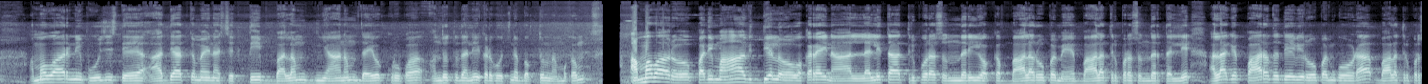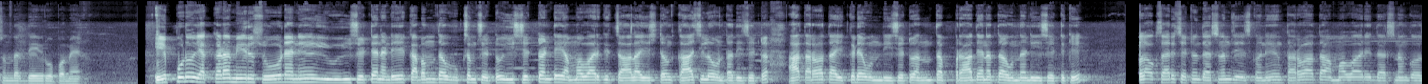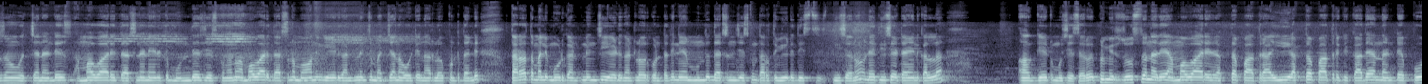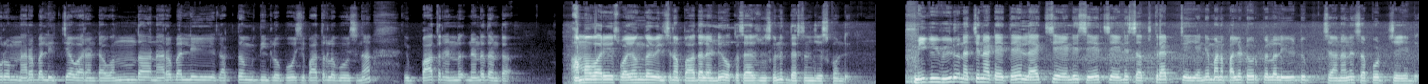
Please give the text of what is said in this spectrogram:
అమ్మవారిని పూజిస్తే ఆధ్యాత్మికమైన శక్తి బలం జ్ఞానం దైవకృప అందుతుందని ఇక్కడికి వచ్చిన భక్తుల నమ్మకం. అమ్మవారు పది మహావిద్యలో ఒకరైన లలిత త్రిపుర సుందరి యొక్క బాలరూపమే బాల త్రిపుర సుందరి తల్లి. అలాగే పార్వతీదేవి రూపం కూడా బాల త్రిపుర సుందరి దేవి రూపమే. ఎప్పుడు ఎక్కడ మీరు చూడని ఈ చెట్టు అనండి కబంద వృక్షం చెట్టు. ఈ చెట్టు అంటే అమ్మవారికి చాలా ఇష్టం. కాశీలో ఉంటుంది ఈ చెట్టు. ఆ తర్వాత ఇక్కడే ఉంది ఈ చెట్టు. అంత ప్రాధాన్యత ఉందండి ఈ చెట్టుకి. అలా ఒకసారి చెట్టుని దర్శనం చేసుకొని తర్వాత అమ్మవారి దర్శనం కోసం వచ్చానండి. అమ్మవారి దర్శనం నేనైతే ముందే చేసుకున్నాను. అమ్మవారి దర్శనం మార్నింగ్ ఏడు గంటల నుంచి మధ్యాహ్నం ఒకటిన్నర లోపు ఉంటుందండి. తర్వాత మళ్ళీ మూడు గంటల నుంచి ఏడు గంటల వరకు ఉంటుంది. నేను ముందు దర్శనం చేసుకుని తర్వాత వీడియో తీసి తీశాను. నేను తీసే టైం కల్లా గేటు మూసేశారు. ఇప్పుడు మీరు చూస్తున్నది అమ్మవారి రక్తపాత్ర. ఈ రక్తపాత్రకి కథ ఏంటంటే పూర్వం నరబలి ఇచ్చేవారంట. వంద నరబలి రక్తం దీంట్లో పోసి పాత్రలో పోసిన ఈ పాత్ర నిండ నిండదంట. అమ్మవారి స్వయంగా వెలిసిన పాదాలండి. ఒక్కసారి చూసుకొని దర్శనం చేసుకోండి. మీకు ఈ వీడియో నచ్చినట్టయితే లైక్ చేయండి షేర్ చేయండి సబ్స్క్రైబ్ చేయండి. మన పల్లెటూరు పిల్లలు యూట్యూబ్ ఛానల్ని సపోర్ట్ చేయండి.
